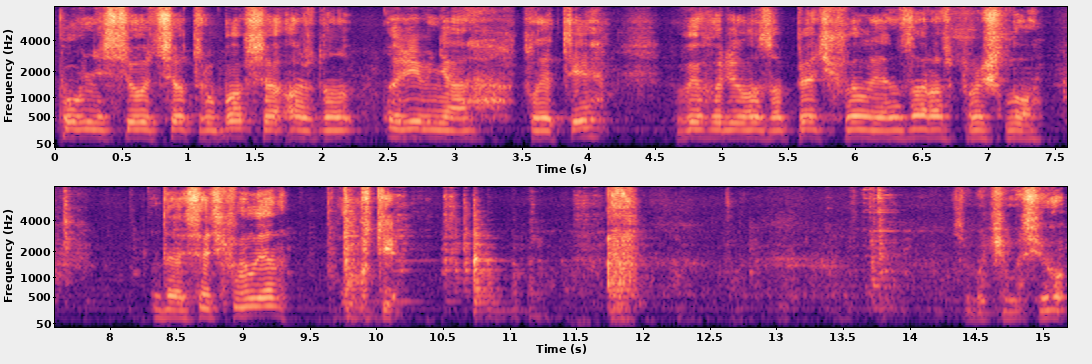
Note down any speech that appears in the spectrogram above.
повністю ця труба вся аж до рівня плити вигоріла за 5 хвилин. Зараз пройшло 10 хвилин. Ух ти! Треба чимось його.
